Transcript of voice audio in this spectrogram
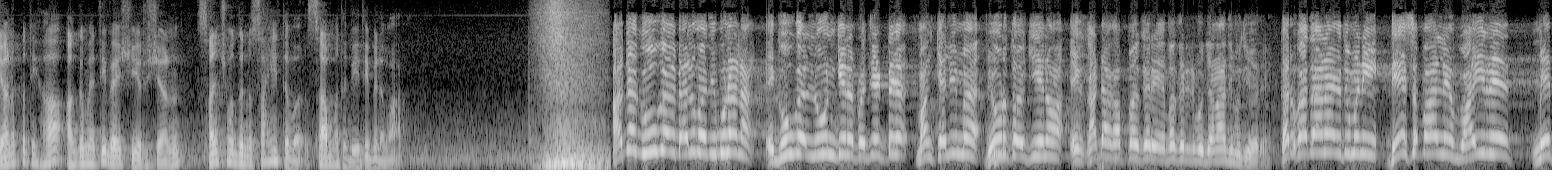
ජනපති හා අගමැති වැය ශීර්ෂයන් සංශෝධන සහිතව සම්මත වී තිබෙනවා. අද Google බැලුම තිබුණා නම් ඒ Google Loon කියන ප්‍රොජෙක්ට් එක මං කෙලින්ම විවෘතව කියනවා ඒක කඩාකප්පල් කරේ එවකට හිටපු ජනාධිපතිවරයා. කරු කතානායකතුමනි දේශපාලනයේ වෛරය මේ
